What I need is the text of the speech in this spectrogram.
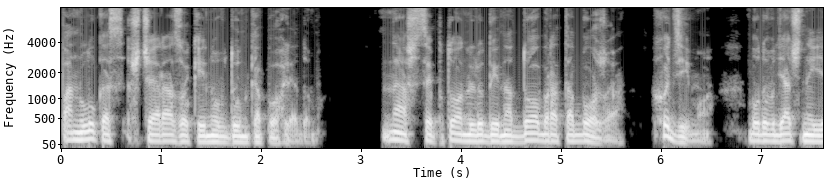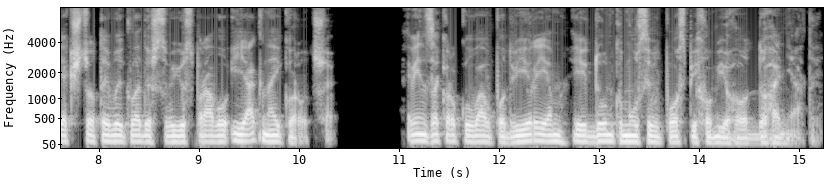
Пан Лукас ще раз окинув Дунка поглядом. Наш Септон людина добра та божа. Ходімо, буду вдячний, якщо ти викладеш свою справу якнайкоротше. Він закрокував подвір'ям, і Дунк мусив поспіхом його доганяти.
